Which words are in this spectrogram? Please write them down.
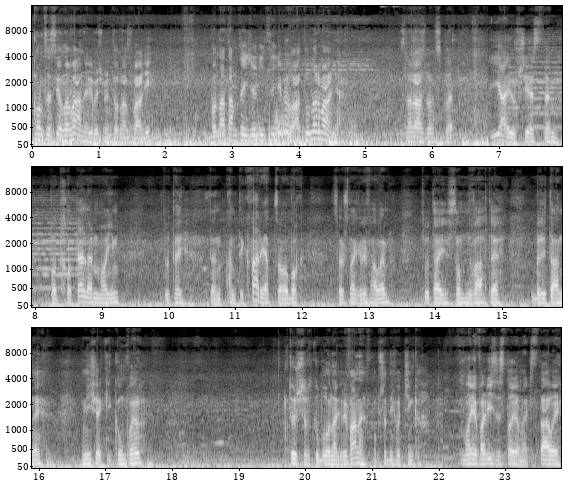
koncesjonowanych, byśmy to nazwali, bo na tamtej dzielnicy nie było, a tu normalnie znalazłem sklep. Ja już jestem pod hotelem moim, tutaj ten antykwariat co obok, co już nagrywałem. Tutaj są dwa te Brytany, Misiek i Kumpel. To już w środku było nagrywane w poprzednich odcinkach. Moje walizy stoją jak stały.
